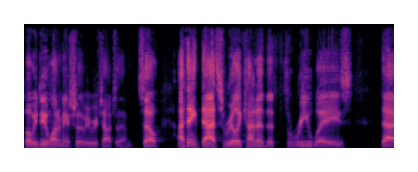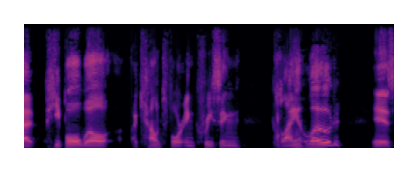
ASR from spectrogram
But we do want to make sure that we reach out to them. So I think that's really kind of the three ways that people will account for increasing client load is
